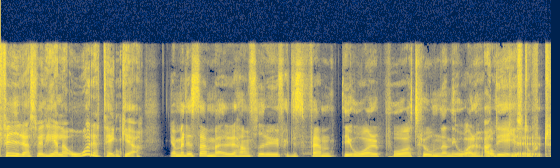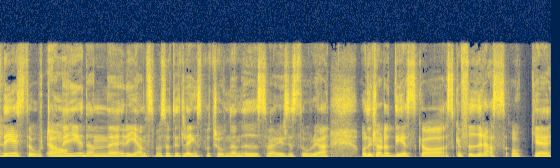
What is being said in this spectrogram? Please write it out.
firas väl hela året, tänker jag. Ja men det stämmer. Han firar ju faktiskt 50 år på tronen i år. Ja, det är eh, stort. Det är stort. Ja. Han är ju den eh, regent som har suttit längst på tronen i Sveriges historia. Och det är klart att det ska, ska firas. Och eh,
